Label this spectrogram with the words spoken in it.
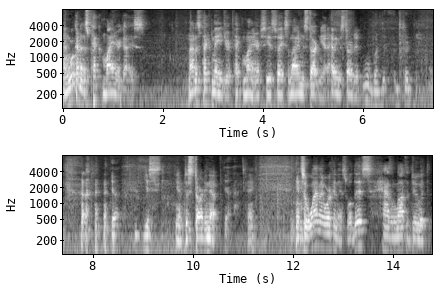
I'm working on his pec minor, guys. Not his pec major, pec minor. See his face? I'm not even starting yet. I haven't even started. oh, but it. Yeah, just yeah, just starting up. yeah. Okay. And so why am I working this? Well, this has a lot to do with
